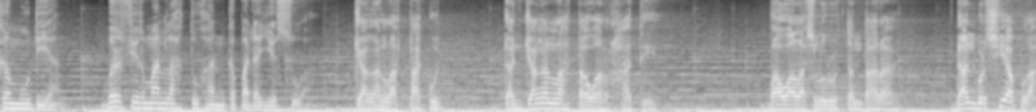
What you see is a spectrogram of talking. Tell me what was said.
Kemudian berfirmanlah Tuhan kepada Yosua, Janganlah takut dan janganlah tawar hati. Bawalah seluruh tentara dan bersiaplah.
